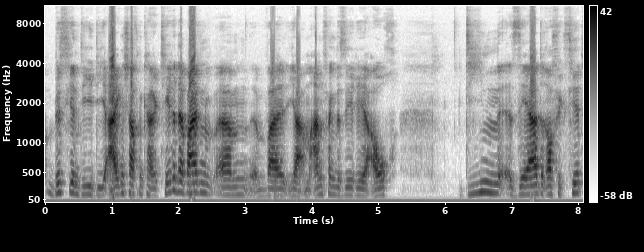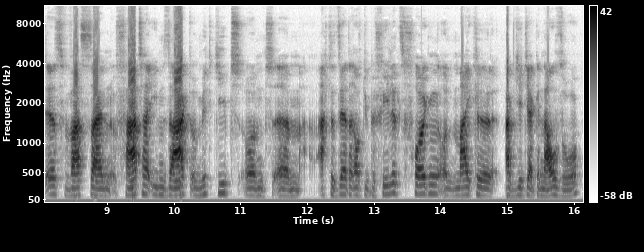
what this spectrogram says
ein bisschen die, die Eigenschaften, Charaktere der beiden, ähm, weil ja am Anfang der Serie auch Dean sehr darauf fixiert ist, was sein Vater ihm sagt und mitgibt und ähm, achtet sehr darauf, die Befehle zu folgen und Michael agiert ja genauso.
